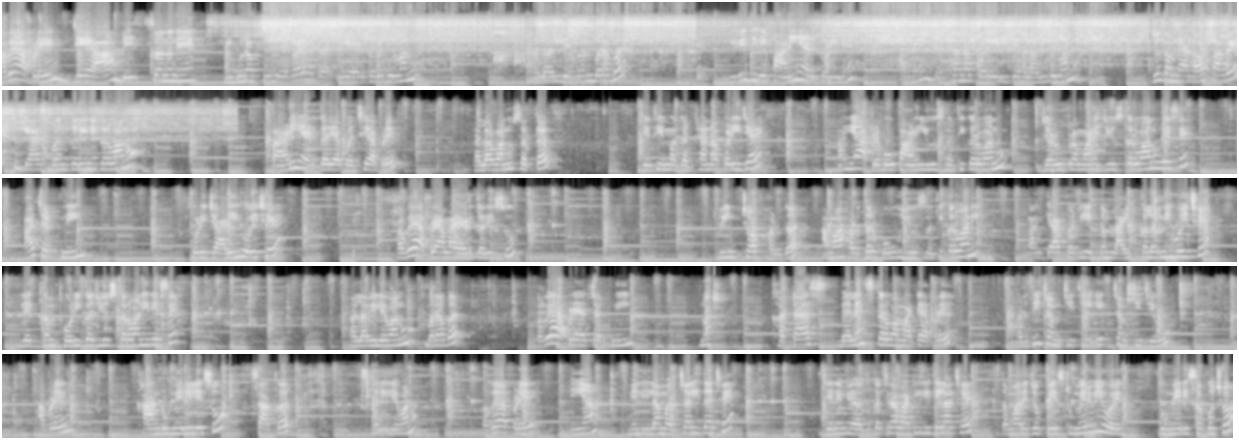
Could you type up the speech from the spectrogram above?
હવે આપણે જે આ બેસન અને લીંબુના ફૂલ ઓગાળ્યા હતા, એ એડ કરી દેવાનું. હલાવી લેવાનું બરાબર. ધીરે ધીરે પાણી એડ કરીને અને જથ્થા ન પડે એ રીતે હલાવી લેવાનું. જો તમને આ ન ફાવે, તો ગેસ બંધ કરીને કરવાનું. પાણી એડ કર્યા પછી આપણે હલાવવાનું સતત, જેથી એમાં ગઠ્ઠા ન પડી જાય. અહીંયા આપણે બહુ પાણી યુઝ નથી કરવાનું. જરૂર પ્રમાણે જ યુઝ કરવાનું રહેશે. આ ચટણી થોડી જાડી હોય છે. હવે આપણે આમાં એડ કરીશું પિંચ ઓફ હળદર. આમાં હળદર બહુ યુઝ નથી કરવાની, કારણ કે આ કઢી એકદમ લાઇટ કલરની હોય છે, એટલે એકદમ થોડીક જ યુઝ કરવાની રહેશે. હલાવી લેવાનું, બરાબર? હવે આપણે આ ચટણીનો ખટાશ બેલેન્સ કરવા માટે આપણે અડધી ચમચીથી એક ચમચી જેવું આપણે ખાંડ ઉમેરી લેશું, સાકર કરી લેવાનું. હવે આપણે અહીંયા મેં લીલા મરચાં લીધા છે, જેને મેં અધકચરા વાટી લીધેલા છે. તમારે જો પેસ્ટ ઉમેરવી હોય તો ઉમેરી શકો છો.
